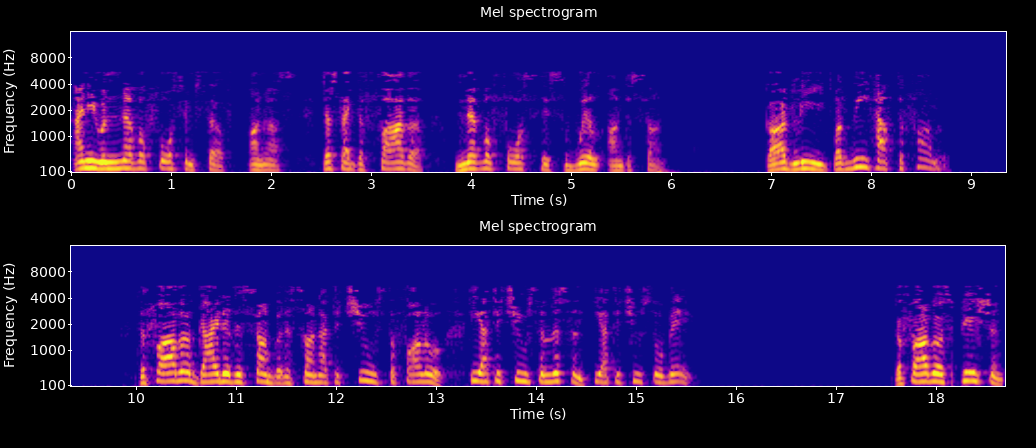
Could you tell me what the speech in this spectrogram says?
and he will never force himself on us, just like the father never forced his will on the son. God leads, but we have to follow. The father guided his son, but the son had to choose to follow. He had to choose to listen. He had to choose to obey. The father was patient,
